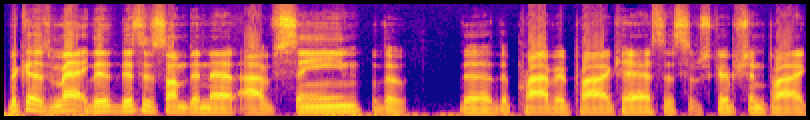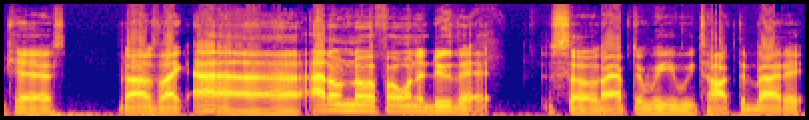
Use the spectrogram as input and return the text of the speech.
because Matt, this is something that I've seen the the the private podcast, the subscription podcast, but I was like, ah, I don't know if I want to do that. So after we we talked about it,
